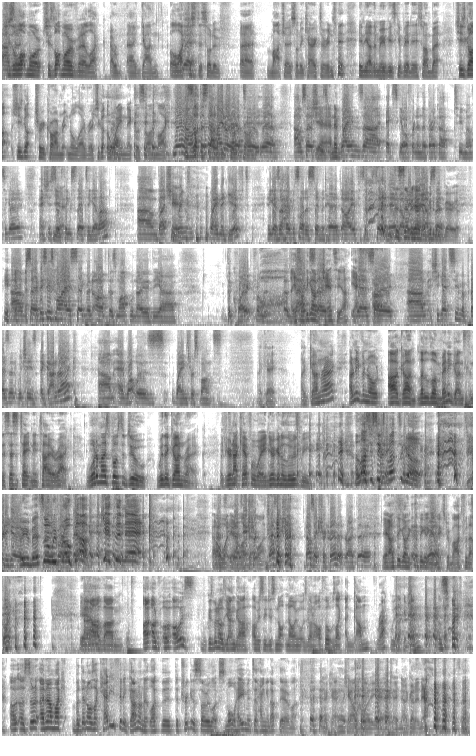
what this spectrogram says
Um, She's so- a lot more. She's a lot more of a like a, a gun or like Yeah. just a sort of uh, macho sort of character in in the other movies compared to this one. But she's got she's got true crime written all over her. She's got the Wayne necklace on. Like Yeah, this is like the start of the true crime. too. Yeah. Um, so she's Yeah, and Wayne's uh, ex-girlfriend, and they broke up two months ago, and she still Yeah. thinks they're together. Um, but she Yeah. brings Wayne a gift, and he goes, "I hope it's not a severed head. Oh, if it's a severed head, The I'll be head. very I'm gonna upset." be very. Um, so this is my segment of Does Michael know the uh, the quote from the Oh, yes, I think I have a chance here. Yes. Yeah, so um, she gets him a present, which is a gun rack. Um, and what was Wayne's response? Okay. A gun rack? I don't even know a gun, let alone many guns, to necessitate an entire rack. What am I supposed to do with a gun rack? If you're not careful, Wayne, you're gonna lose me. I lost you six months ago. It's pretty good. Are you mental? We broke up. Get the net. Oh, what? Yeah, I That's like extra, that one. That was extra. That was extra credit right there. Yeah, I think I, I think I get an extra mark for that one. yeah, I've um, I, I've I always because when I was younger, obviously just not knowing what was going on, I thought it was like a gum rack with like an M. I was like, I was, I was sort of, and then I'm like, but then I was like, how do you fit a gun on it? Like the the trigger's so like small. How you meant to hang it up there? I'm like, okay, cowboy. Yeah, okay, now I got it now.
